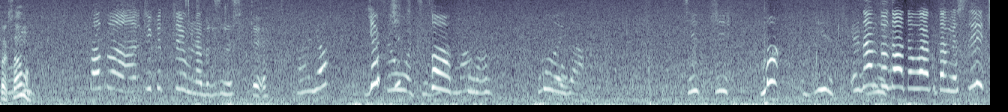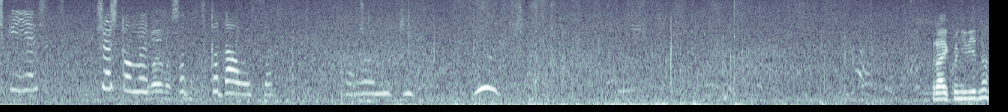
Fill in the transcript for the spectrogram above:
Так само? Папа, тільки ти мене будеш нести. А я? Я ті, папа. Моя. Ці, ці. Ма. І нам туди далеко там місички є. Що ж то ми Василь. Райку не видно.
